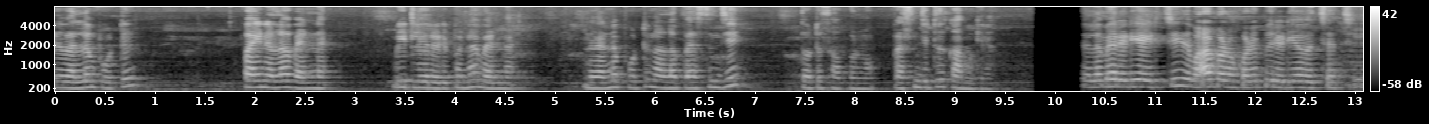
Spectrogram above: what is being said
இது வெல்லம் போட்டு ஃபைனலாக வெண்ணெய். வீட்டிலே ரெடி பண்ண வெண்ணெய். இந்த வெண்ணெய் போட்டு நல்லா பிசைஞ்சு தொட்டு சாப்பிட்ணும். பிசைஞ்சிட்டு காமிக்கிறேன். எல்லாமே ரெடி ஆகிடுச்சி வாழைப்பழம் குழப்பி ரெடியாக வச்சாச்சு.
